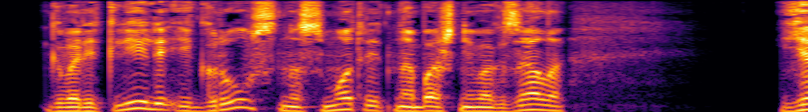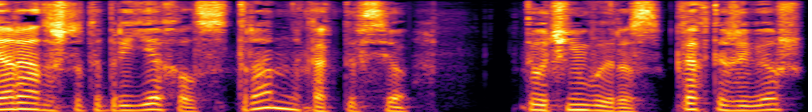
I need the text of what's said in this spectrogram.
— говорит Лиля и грустно смотрит на башню вокзала — я рада, что ты приехал. Странно как-то все. Ты очень вырос. Как ты живешь?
